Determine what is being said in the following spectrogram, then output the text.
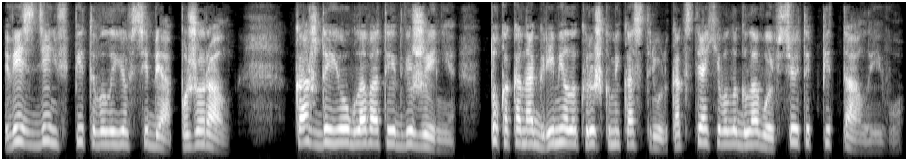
Весь день впитывал ее в себя, пожирал. Каждое ее угловатое движение, то, как она гремела крышками кастрюль, как встряхивала головой, все это питало его.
